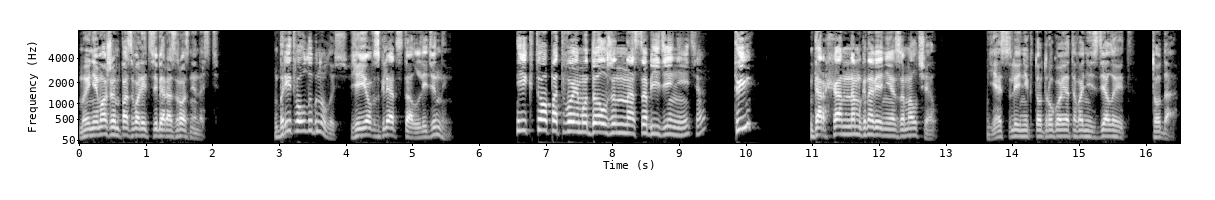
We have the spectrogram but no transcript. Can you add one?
Мы не можем позволить себе разрозненность». Бритва улыбнулась, ее взгляд стал ледяным. «И кто, по-твоему, должен нас объединить, а? Ты?» Дархан на мгновение замолчал. «Если никто другой этого не сделает, то да»,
